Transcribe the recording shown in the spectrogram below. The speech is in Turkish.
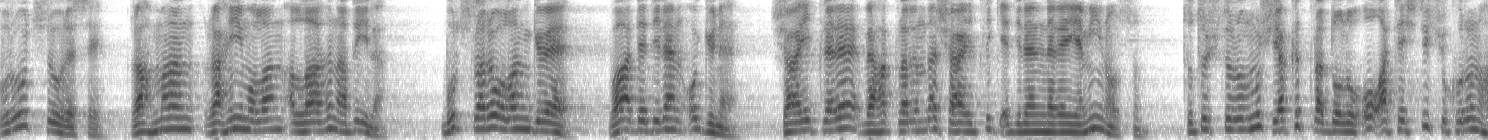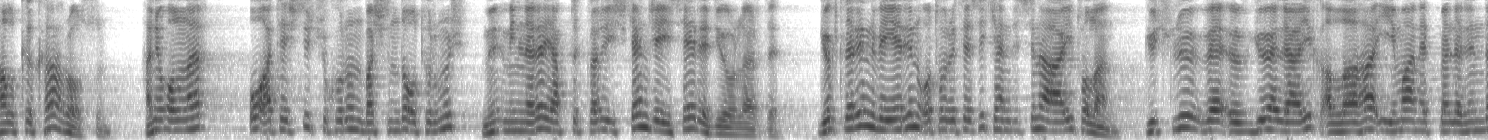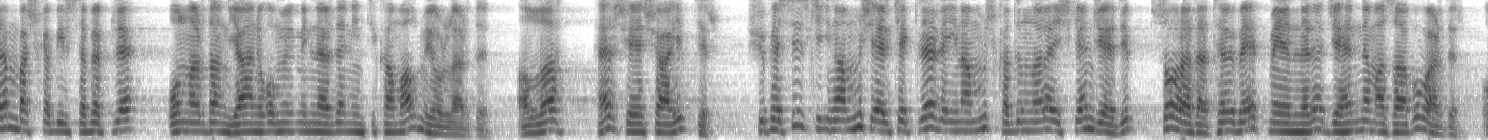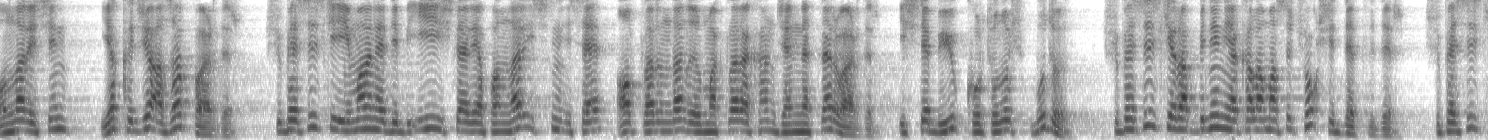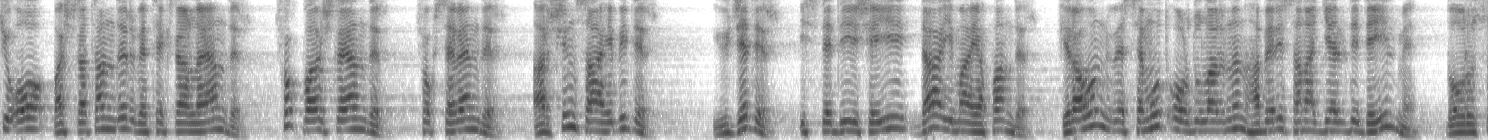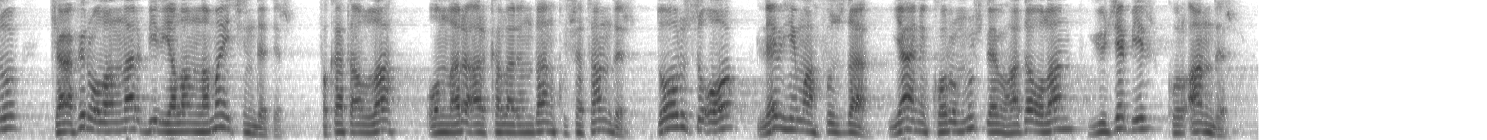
Buruç suresi Rahman, Rahim olan Allah'ın adıyla. Burçları olan göğe, vaat edilen o güne, şahitlere ve haklarında şahitlik edilenlere yemin olsun. Tutuşturulmuş yakıtla dolu o ateşli çukurun halkı kahrolsun. Hani onlar o ateşli çukurun başında oturmuş müminlere yaptıkları işkenceyi seyrediyorlardı. Göklerin ve yerin otoritesi kendisine ait olan güçlü ve övgüye layık Allah'a iman etmelerinden başka bir sebeple onlardan yani o müminlerden intikam almıyorlardı. Allah her şeye şahittir. Şüphesiz ki inanmış erkeklerle inanmış kadınlara işkence edip sonra da tövbe etmeyenlere cehennem azabı vardır. Onlar için yakıcı azap vardır. Şüphesiz ki iman edip iyi işler yapanlar için ise altlarından ırmaklar akan cennetler vardır. İşte büyük kurtuluş budur. Şüphesiz ki Rabbinin yakalaması çok şiddetlidir. Şüphesiz ki o başlatandır ve tekrarlayandır. Çok bağışlayandır, çok sevendir. Arşın sahibidir. Yücedir. İstediği şeyi daima yapandır. Firavun ve Semud ordularının haberi sana geldi değil mi? Doğrusu kafir olanlar bir yalanlama içindedir. Fakat Allah onları arkalarından kuşatandır. Doğrusu o levh-i mahfuzda yani korunmuş levhada olan yüce bir Kur'an'dır.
